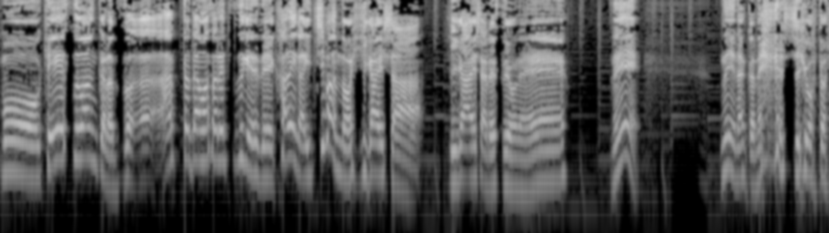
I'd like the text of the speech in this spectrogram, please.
う、もう、ケース1からずーっと騙され続けて、彼が一番の被害者、被害者ですよね。ねえ。ねえ、なんかね、仕事ね。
